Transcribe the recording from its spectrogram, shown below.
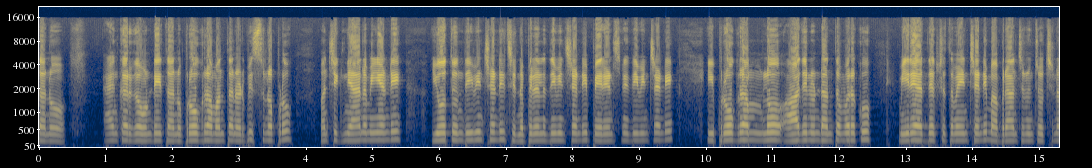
తను యాంకర్గా ఉండి తను ప్రోగ్రాం అంతా నడిపిస్తున్నప్పుడు మంచి జ్ఞానం ఇవ్వండి యువతను దీవించండి చిన్నపిల్లల్ని దీవించండి పేరెంట్స్ని దీవించండి. ఈ ప్రోగ్రాంలో ఆది నుండి అంతం వరకు మీరే అధ్యక్షత వహించండి. మా బ్రాంచ్ నుంచి వచ్చిన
